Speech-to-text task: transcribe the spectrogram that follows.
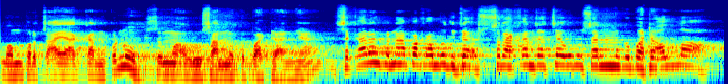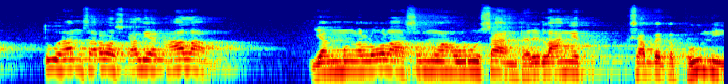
mempercayakan penuh semua urusanmu kepadanya. Sekarang kenapa kamu tidak serahkan saja urusanmu kepada Allah? Tuhan sarwa sekalian alam yang mengelola semua urusan dari langit sampai ke bumi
